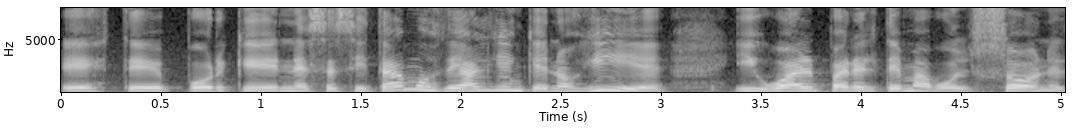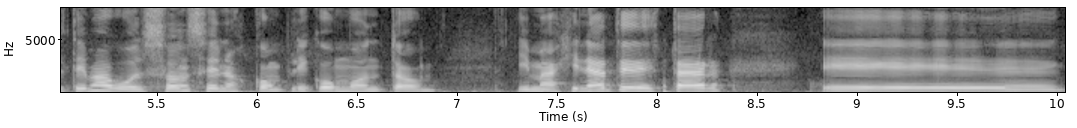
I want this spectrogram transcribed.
Este, porque necesitamos de alguien que nos guíe. Igual para el tema Bolsón, el tema Bolsón se nos complicó un montón. Imagínate de estar eh,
